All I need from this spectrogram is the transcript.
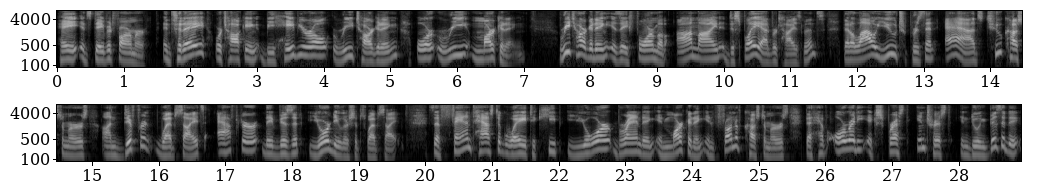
Hey, it's David Farmer. And today we're talking behavioral retargeting or remarketing. Retargeting is a form of online display advertisements that allow you to present ads to customers on different websites after they visit your dealership's website. It's a fantastic way to keep your branding and marketing in front of customers that have already expressed interest in doing business,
